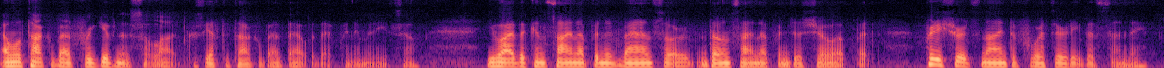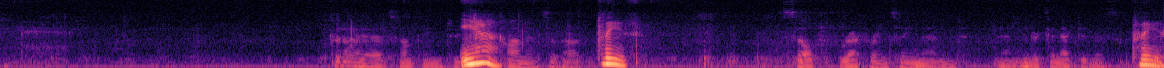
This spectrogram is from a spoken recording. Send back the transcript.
And we'll talk about forgiveness a lot because you have to talk about that with equanimity. So you either can sign up in advance or don't sign up and just show up. But pretty sure it's 9 to 4.30 this Sunday. Could I add something to yeah. comments about Please. self-referencing and and interconnectedness. Please.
